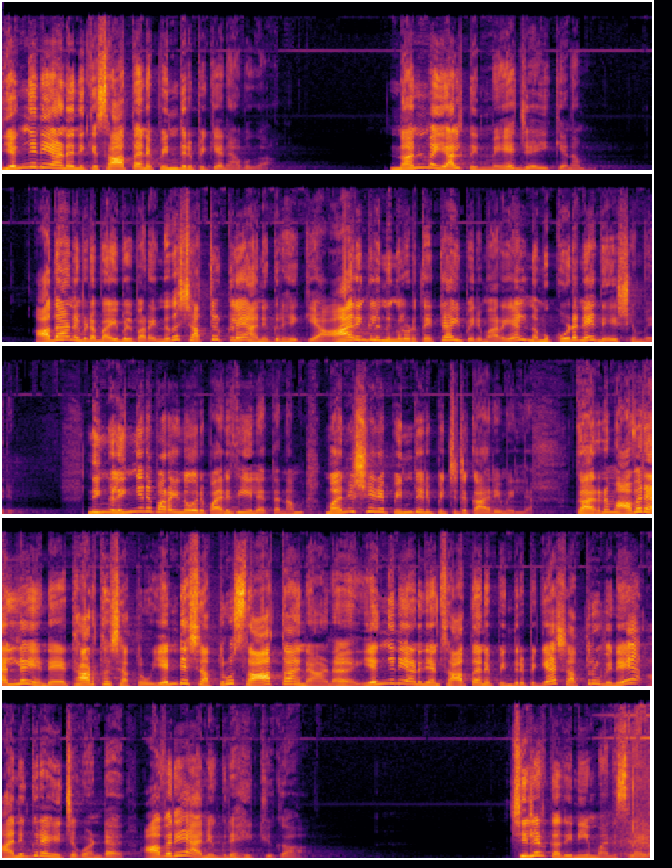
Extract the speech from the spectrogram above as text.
എങ്ങനെയാണ് എനിക്ക് സാത്താനെ പിന്തിരിപ്പിക്കാനാവുക? നന്മയാൽ തിന്മയെ ജയിക്കണം. അതാണ് ഇവിടെ ബൈബിൾ പറയുന്നത്. ശത്രുക്കളെ അനുഗ്രഹിക്കുക. ആരെങ്കിലും നിങ്ങളോട് തെറ്റായി പെരുമാറിയാൽ നമുക്കുടനെ ദേഷ്യം വരും. നിങ്ങൾ ഇങ്ങനെ പറയുന്ന ഒരു പരിധിയിലെത്തണം. മനുഷ്യരെ പിന്തിരിപ്പിച്ചിട്ട് കാര്യമില്ല. കാരണം അവരല്ല എന്റെ യഥാർത്ഥ ശത്രു? എന്റെ ശത്രു സാത്താനാണ്. എങ്ങനെയാണ് ഞാൻ സാത്താനെ പിന്തിരിപ്പിക്കുക? ശത്രുവിനെ അനുഗ്രഹിച്ചുകൊണ്ട് അവരെ അനുഗ്രഹിക്കുക. ചിലർക്കത് ഇനിയും മനസ്സിലായി.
